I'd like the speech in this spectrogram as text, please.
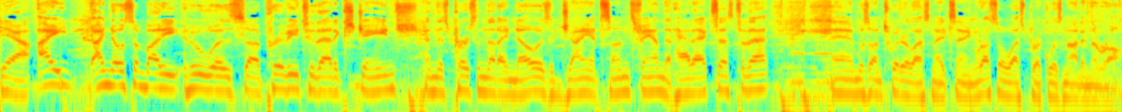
Yeah, I I know somebody who was uh, privy to that exchange, and this person that I know is a giant Suns fan that had access to that, and was on Twitter last night saying Russell Westbrook was not in the wrong.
